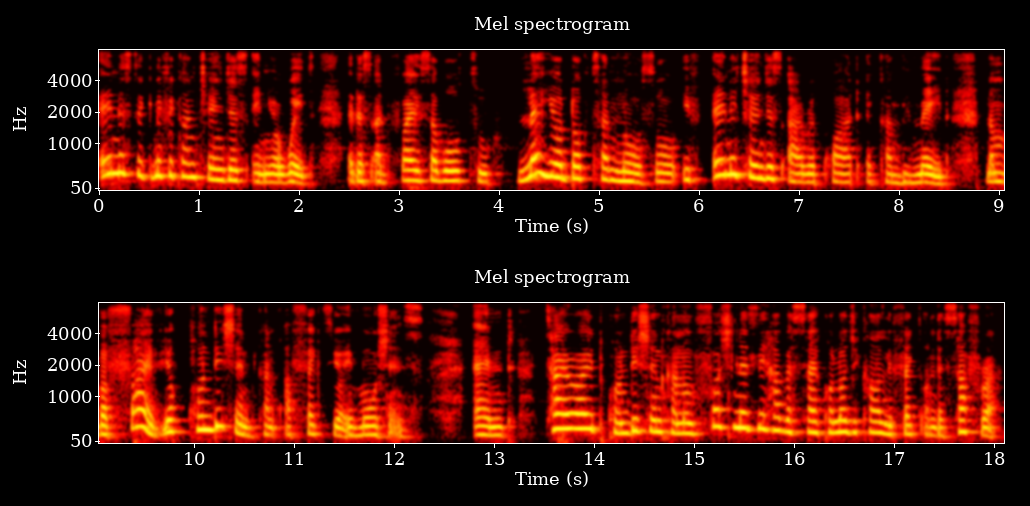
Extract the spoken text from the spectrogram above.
any significant changes in your weight, it is advisable to let your doctor know. So if any changes are required, it can be made. Number five, your condition can affect your emotions. And thyroid condition can unfortunately have a psychological effect on the sufferer,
